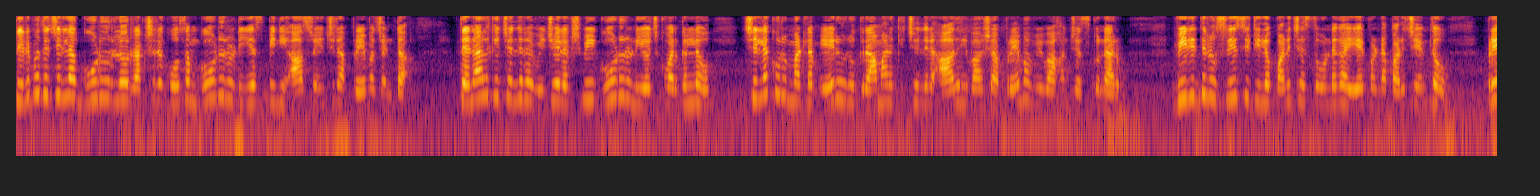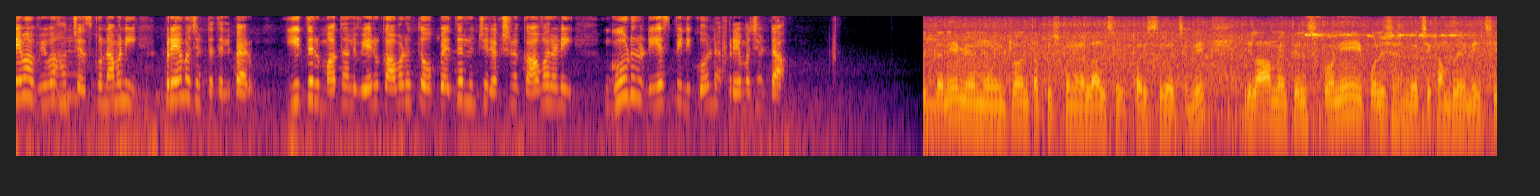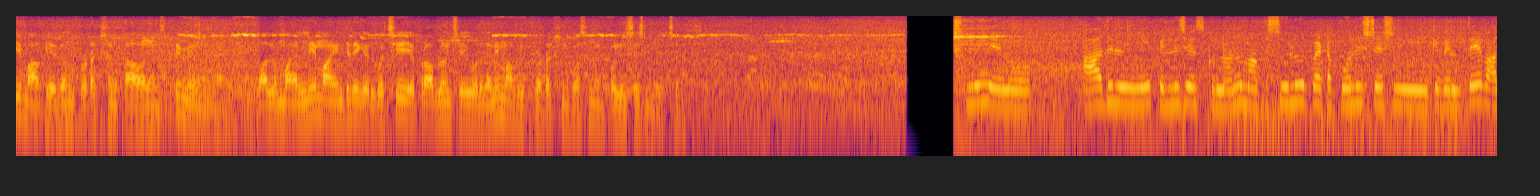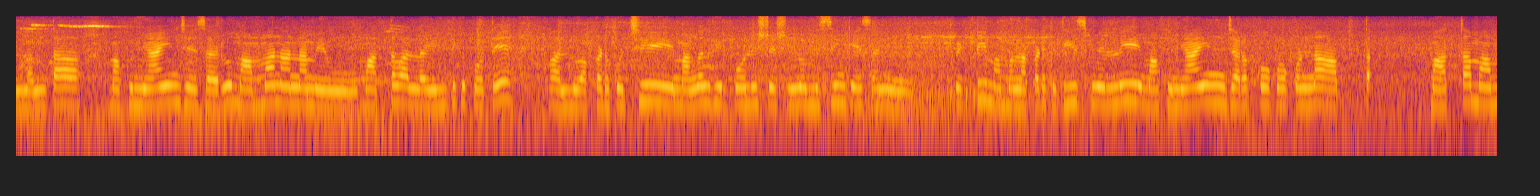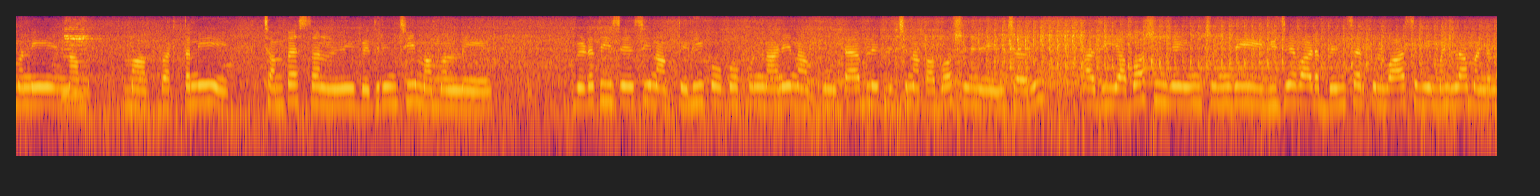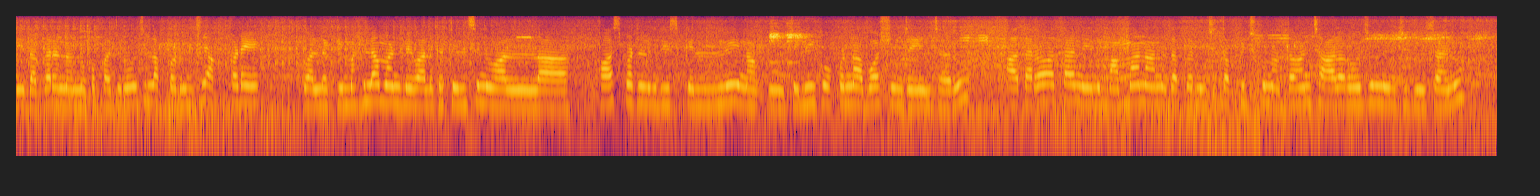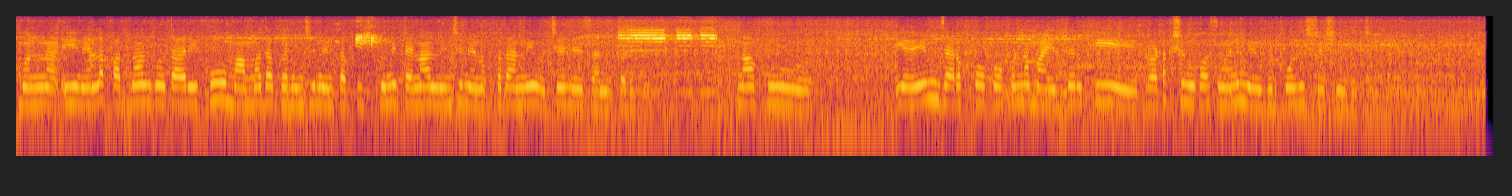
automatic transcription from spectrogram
తిరుపతి జిల్లా గూడూరులో రక్షణ కోసం గూడూరు డీఎస్పీని ఆశ్రయించిన ప్రేమ జంట. తెనాలికి చెందిన విజయలక్ష్మి గూడూరు నియోజకవర్గంలో చిల్లకూరు మండలం ఏరూరు గ్రామానికి చెందిన ఆదిల్ భాష ప్రేమ వివాహం చేసుకున్నారు. వీరిద్దరూ శ్రీ సిటీలో పనిచేస్తూ ఉండగా ఏర్పడిన పరిచయంతో ప్రేమ వివాహం చేసుకున్నామని ప్రేమ జంట తెలిపారు. ఇద్దరు మతాలు వేరు కావడంతో పెద్దల నుంచి రక్షణ కావాలని గూడూరు డీఎస్పీని కోరిన ప్రేమ జంట. ఇద్దని మేము ఇంట్లో తప్పించుకొని వెళ్ళాల్సి పరిస్థితి వచ్చింది. ఇలా మేము తెలుసుకొని పోలీస్ స్టేషన్కి వచ్చి కంప్లైంట్ ఇచ్చి మాకు ఏదైనా ప్రొటెక్షన్ కావాలని చెప్పి మేము ఉన్నాం. వాళ్ళు మళ్ళీ మా ఇంటి దగ్గరికి వచ్చి ఏ ప్రాబ్లం చేయకూడదని మాకు ప్రొటెక్షన్ కోసం మేము పోలీస్ స్టేషన్కి వచ్చాం. లక్ష్మి నేను ఆదిల్ని పెళ్ళి చేసుకున్నాను. మాకు సూలూరుపేట పోలీస్ స్టేషన్కి వెళ్తే వాళ్ళంతా మాకు న్యాయం చేశారు. మా అమ్మ నాన్న మేము మా అత్త వాళ్ళ ఇంటికి పోతే వాళ్ళు అక్కడికి వచ్చి మంగళగిరి పోలీస్ స్టేషన్లో మిస్సింగ్ కేసు అని పెట్టి మమ్మల్ని అక్కడికి తీసుకువెళ్ళి మాకు న్యాయం జరగకోకుండా అత్త మా అత్త మామని నా మా భర్తని చంపేస్తానని బెదిరించి మమ్మల్ని విడదీసేసి నాకు తెలియకోకుండానే నాకు ట్యాబ్లెట్లు ఇచ్చి నాకు అబార్షన్ చేయించారు. అది అబార్షన్ చేయించింది విజయవాడ బెన్ సర్కిల్ వాసవి మహిళా మండలి దగ్గర నన్ను ఒక పది రోజులు అక్కడ ఉంచి అక్కడే వాళ్ళకి మహిళా మండలి వాళ్ళకి తెలిసిన వాళ్ళ హాస్పిటల్కి తీసుకెళ్ళి నాకు తెలియకోకుండా అబార్షన్ చేయించారు. ఆ తర్వాత నేను మా అమ్మ నాన్న దగ్గర నుంచి తప్పించుకుని వద్దామని చాలా రోజుల నుంచి చూశాను. మొన్న ఈ నెల పద్నాలుగో తారీఖు మా అమ్మ దగ్గర నుంచి నేను తప్పించుకుని తెనాల నుంచి నేను ఒక్కదాన్ని వచ్చేసేసాను ఇక్కడికి. నాకు ఏం జరగకోకుండా మా ఇద్దరికి ప్రొటెక్షన్ కోసమని మేము ఇప్పుడు పోలీస్ స్టేషన్కి వచ్చాము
